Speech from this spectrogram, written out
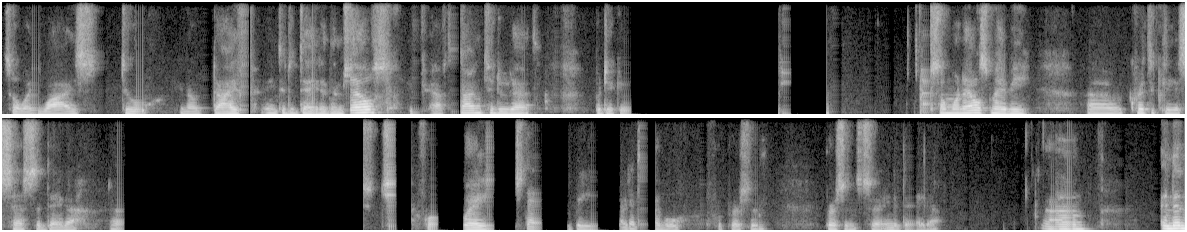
It's always wise to you know, dive into the data themselves if you have the time to do that, particularly someone else maybe uh, critically assess the data uh, for ways that be identifiable for person persons uh, in the data. Um, and then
